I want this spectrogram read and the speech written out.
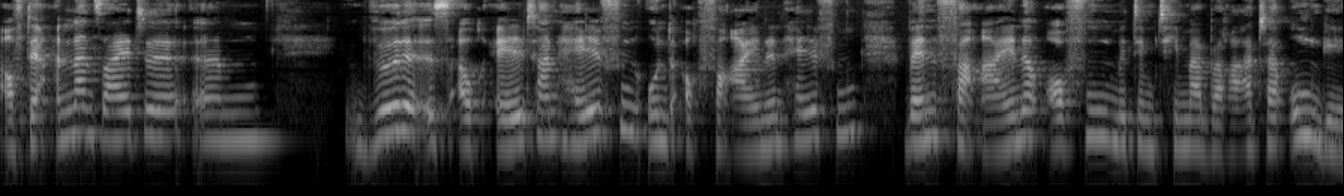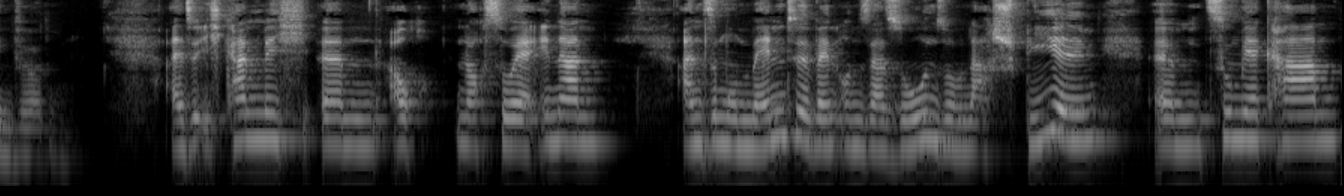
Auf der anderen Seite ähm, würde es auch Eltern helfen und auch Vereinen helfen, wenn Vereine offen mit dem Thema Berater umgehen würden. Also ich kann mich ähm, auch noch so erinnern, an so Momente, wenn unser Sohn so nach Spielen ähm, zu mir kam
